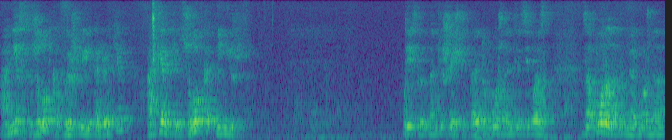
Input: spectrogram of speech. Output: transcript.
Анис желудка выше и до легких, а фенхель желудка и ниже. Действует на кишечник, поэтому можно, если у вас запора, например, можно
